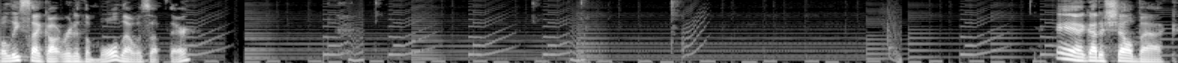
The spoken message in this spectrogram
Well, at least I got rid of the mole that was up there. Hey, I got a shell back.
